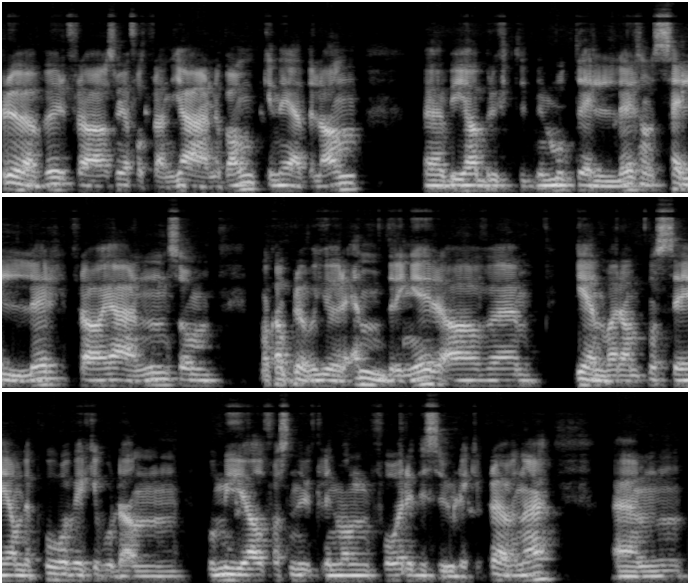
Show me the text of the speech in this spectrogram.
prøver fra, som vi har fått fra en hjernebank i Nederland. Eh, vi har brukt modeller, sånne celler fra hjernen som man kan prøve å gjøre endringer av eh, genvarianten og se om det påvirker hvordan, hvor mye alfasynuklin man får i disse ulike prøvene. Um,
